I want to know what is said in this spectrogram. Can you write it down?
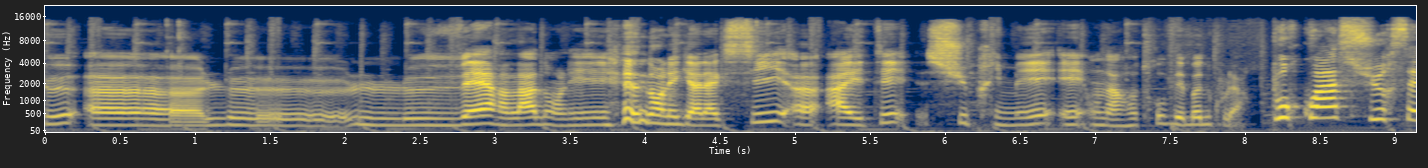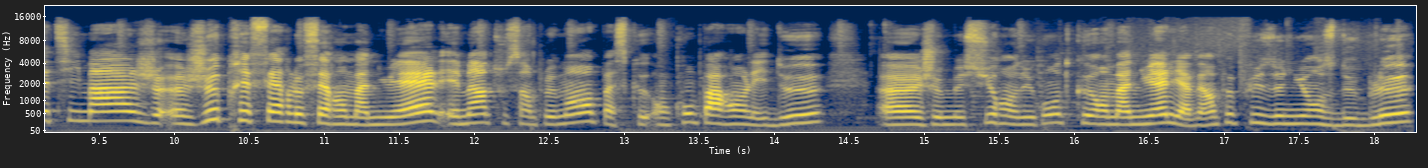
que euh, le, vert là dans les, galaxies euh, a été supprimé et on a retrouvé des bonnes couleurs. Pourquoi sur cette image je préfère le faire en manuel? Eh bien tout simplement parce qu'en comparant les deux, euh, je me suis rendu compte qu'en manuel il y avait un peu plus de nuances de bleu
